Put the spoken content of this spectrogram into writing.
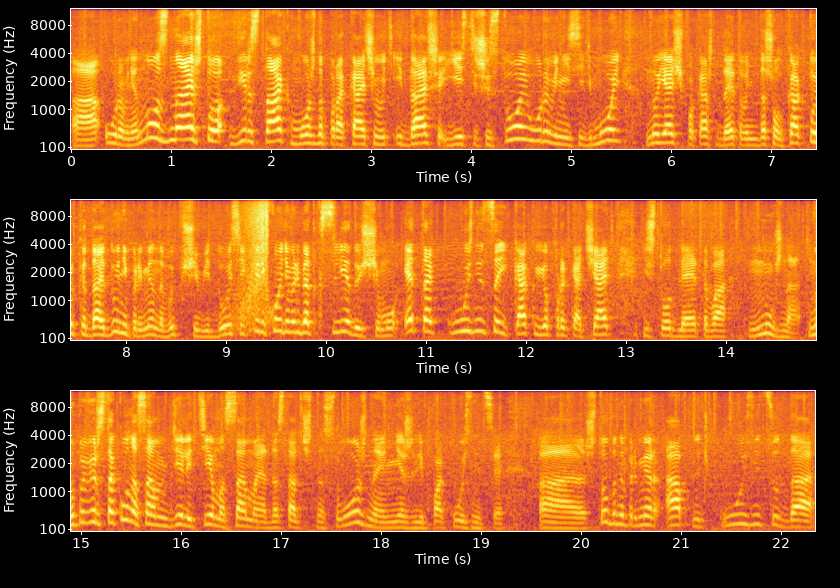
а, уровня. Но знай, что верстак можно прокачивать и дальше. Есть и шестой уровень, и седьмой, но я еще пока что до этого не дошел. Как только дойду, непременно выпущу видосик. Переходим, ребят, к следующему. Это кузница и как ее прокачать и что для этого нужно. Ну, по верстаку на самом деле тема самая достаточно сложная, нежели по кузнице. А, чтобы, например, апнуть кузницу до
